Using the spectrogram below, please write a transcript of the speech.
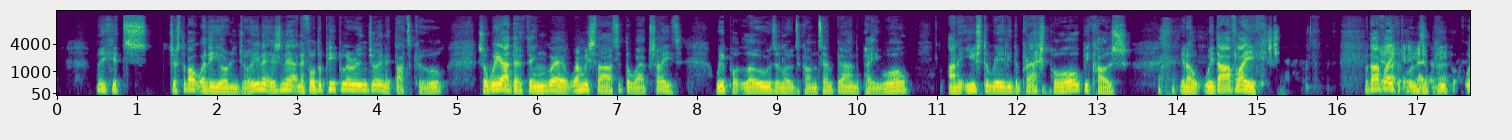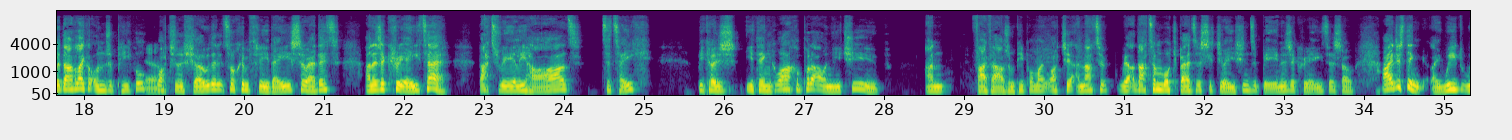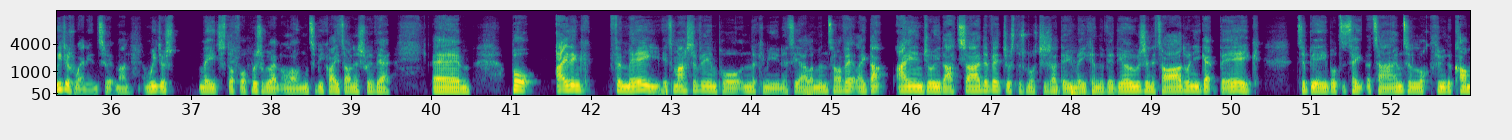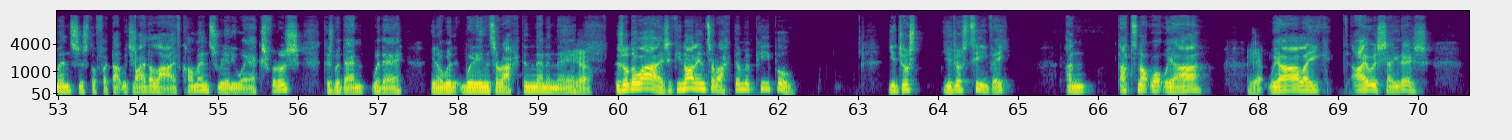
Like it's just about whether you're enjoying it, isn't it? And if other people are enjoying it, that's cool. So we had a thing where when we started the website, we put loads and loads of content behind the paywall. And it used to really depress Paul because, you know, we'd have like We'd have yeah, like hundred people. That. We'd have like hundred people yeah. watching a show that it took him three days to edit. And as a creator, that's really hard to take because you think, well, I could put it out on YouTube and 5,000 people might watch it. And that's a, that's a much better situation to be in as a creator. So I just think like we, we just went into it, man. And we just made stuff up as we went along, to be quite honest with you. Um, but I think for me, it's massively important the community element of it. Like that, I enjoy that side of it just as much as I do making the videos. And it's hard when you get big to be able to take the time to look through the comments and stuff like that, which is why the live comments really works for us because we're then we're there, you know, we're, we're interacting then and there. Yeah. Because otherwise, if you're not interacting with people, you just you're just TV, and that's not what we are. Yeah, we are like I always say this:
